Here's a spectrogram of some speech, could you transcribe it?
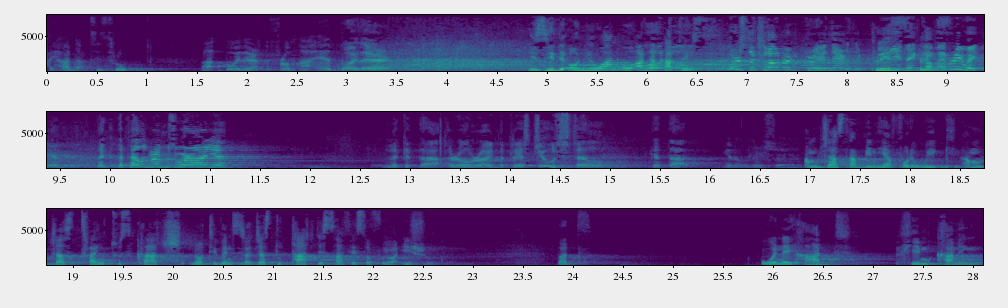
I heard that. Is it true? That boy there at the front, that head boy there. Is he the only one or other oh, Catholics? No. Where's the Clonard crew in there? Please, they, they please. come every week. The, the, pilgrims, where are you? Look at that. They're all around the place. Jews still get that. You know, there's. Uh... I'm just, I've been here for a week. I'm just trying to scratch, not even scratch, just to touch the surface of your issue. But when I heard him coming,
